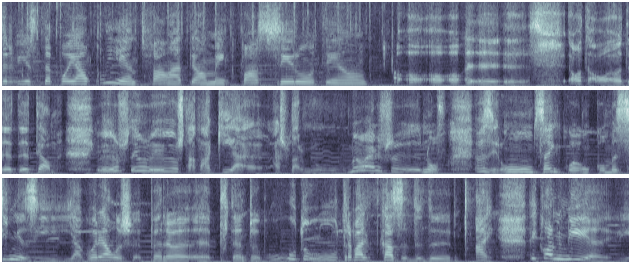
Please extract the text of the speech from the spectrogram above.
Serviço de apoio ao cliente. Fala a Telma em que posso ser útil. Oh, oh, oh, eh, eh, oh, oh, oh, Telma, eu, eu, eu estava aqui a, a o meu, meu ex eh, novo, a fazer um desenho com, com massinhas e, e aguarelas para, eh, portanto, o, o- trabalho de casa de, de, ai, de economia e,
